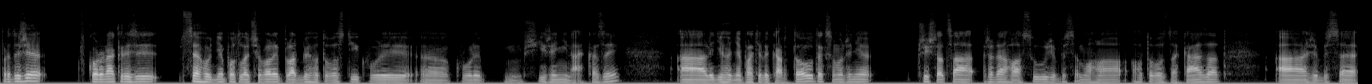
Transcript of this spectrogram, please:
Protože v koronakrizi se hodně potlačovaly platby hotovostí kvůli, eh, kvůli šíření nákazy a lidi hodně platili kartou, tak samozřejmě přišla celá řada hlasů, že by se mohla hotovost zakázat a že by se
